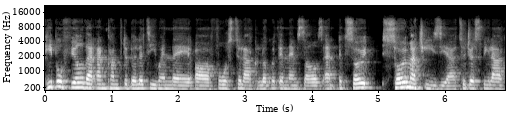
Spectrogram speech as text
people feel that uncomfortability when they are forced to like look within themselves. And it's so, so much easier to just be like,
